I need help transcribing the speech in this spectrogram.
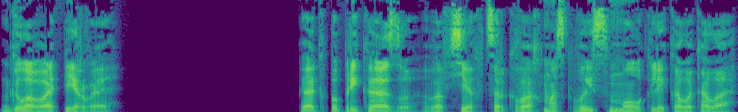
Глава первая. Как по приказу во всех церквах Москвы смолкли колокола.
